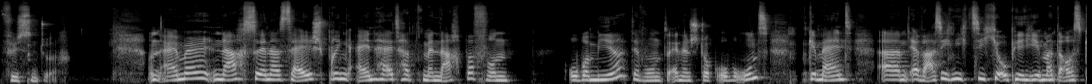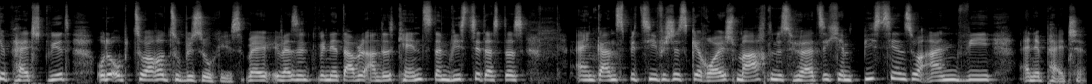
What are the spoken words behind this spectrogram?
Füßen durch. Und einmal nach so einer Seilspringeinheit hat mein Nachbar von ober mir, der wohnt einen Stock ober uns, gemeint, ähm, er war sich nicht sicher, ob hier jemand ausgepeitscht wird oder ob Zora zu Besuch ist. Weil, ich weiß nicht, wenn ihr Double Anders kennt, dann wisst ihr, dass das ein ganz spezifisches Geräusch macht und es hört sich ein bisschen so an wie eine Peitsche.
